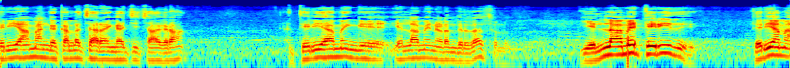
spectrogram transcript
தெரியாம அங்க கள்ளச்சாரம் எங்காச்சி சாகுறான். தெரியாம இங்க எல்லாமே நடந்துருதா? சொல்லுங்க. எல்லாமே தெரியுது. தெரியாம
